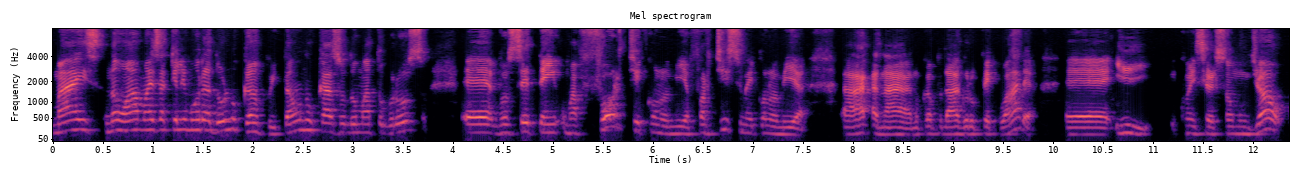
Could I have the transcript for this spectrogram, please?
mas não há mais aquele morador no campo. Então, no caso do Mato Grosso, é, você tem uma forte economia, fortíssima economia a, na, no campo da agropecuária é, e, com inserção mundial,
